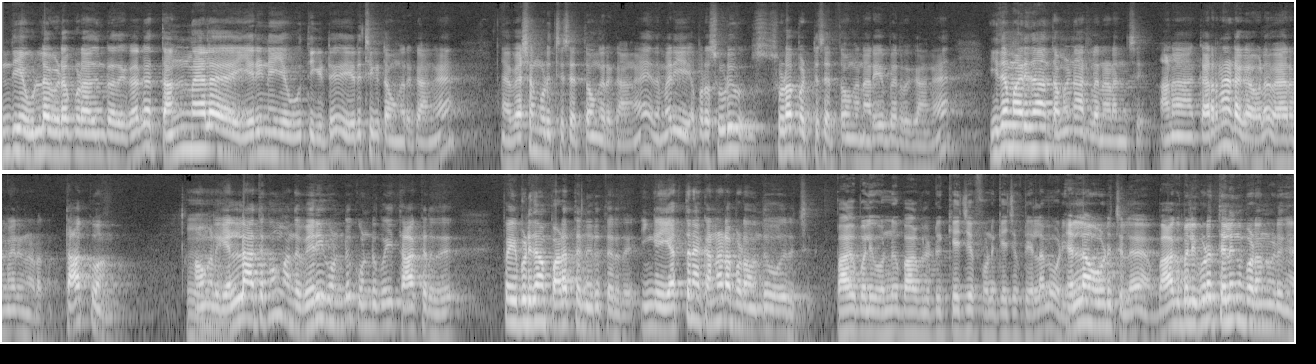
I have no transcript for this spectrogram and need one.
இந்தியை உள்ளே விடக்கூடாதுன்றதுக்காக தன் மேலே எரிநெய்யை ஊற்றிக்கிட்டு எரிச்சுக்கிட்டவங்க இருக்காங்க. விஷம் குடிச்சு செத்தவங்க இருக்காங்க. இது மாதிரி அப்புறம் சுடு சுடப்பட்டு செத்தவங்க நிறைய பேர் இருக்காங்க. இதை மாதிரி தான் தமிழ்நாட்டில் நடந்துச்சு. ஆனால் கர்நாடகாவில் வேற மாதிரி நடக்கும். தாக்குவாங்க. அவங்களுக்கு எல்லாத்துக்கும் அந்த வெறி கொண்டு கொண்டு போய் தாக்குறது. இப்போ இப்படி தான் படத்தை நிறுத்துறது. இங்கே எத்தனை கன்னட படம் வந்து ஓடுச்சு. பாகுபலி ஒன்று பாகுபலி டூ கேஜிஎஃப் ஒன்று கேஜிஎஃப் எல்லாமே ஓடி எல்லாம் ஓடுச்சுல. பாகுபலி கூட தெலுங்கு படம்னு விடுங்க.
